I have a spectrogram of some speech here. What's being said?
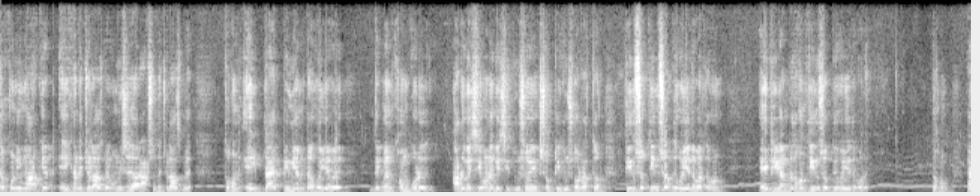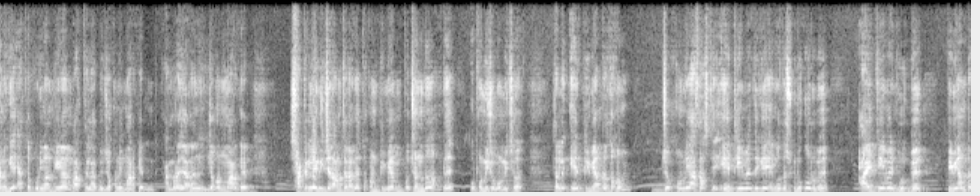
যখনই মার্কেট এইখানে চলে আসবে, উনিশ হাজার আটশোতে চলে আসবে, তখন এই প্রায় প্রিমিয়ামটা হয়ে যাবে, দেখবেন, কম করে আরও বেশি, অনেক বেশি, দুশো একষট্টি, দুশো আটাত্তর, তিনশো তিনশো অব্দি হয়ে যেতে পারে তখন। এই প্রিমিয়ামটা তখন তিনশো অব্দি হয়ে যেতে পারে। তখন কারণ কি, এত পরিমাণ প্রিমিয়াম বাড়তে লাগবে, যখনই মার্কেট আমরা জানেন, যখন মার্কেট সার্টেনলি নিচে নামতে লাগে, তখন প্রিমিয়াম প্রচণ্ড হারে উপর নিচে উপর নিচে হয়। তাহলে এর প্রিমিয়ামটা তখন যখনই আস্তে আস্তে এটিএম এর দিকে এগোতে শুরু করবে আইটিএম ঢুকবে প্রিমিয়ামটা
